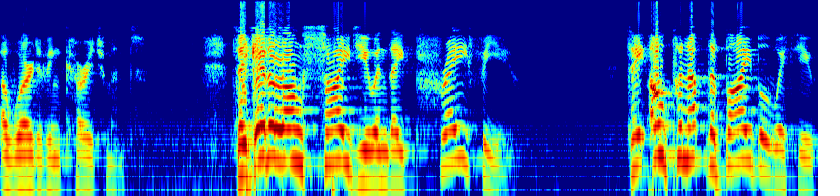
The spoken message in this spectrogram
a word of encouragement. They get alongside you and they pray for you. They open up the Bible with you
